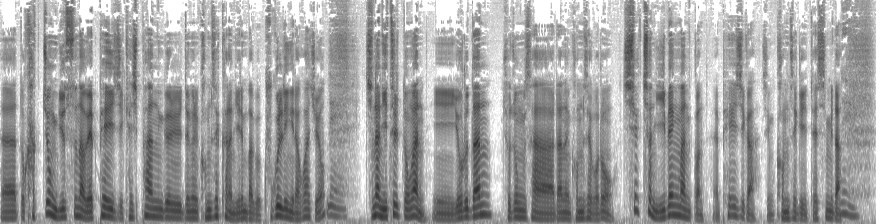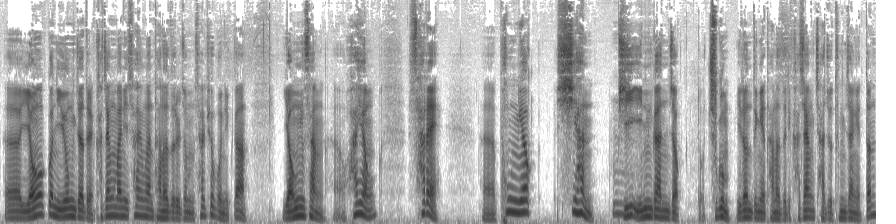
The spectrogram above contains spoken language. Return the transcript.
어, 또 각종 뉴스나 웹페이지, 게시판 글 등을 검색하는 이른바 그 구글링이라고 하죠. 네. 지난 이틀 동안 이 요르단 조종사라는 검색어로 7,200만 건 페이지가 지금 검색이 됐습니다. 네. 어, 영어권 이용자들 가장 많이 사용한 단어들을 좀 살펴보니까 영상, 어, 화형, 살해, 어, 폭력, 시한, 음. 비인간적, 또 죽음 이런 등의 단어들이 가장 자주 등장했던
